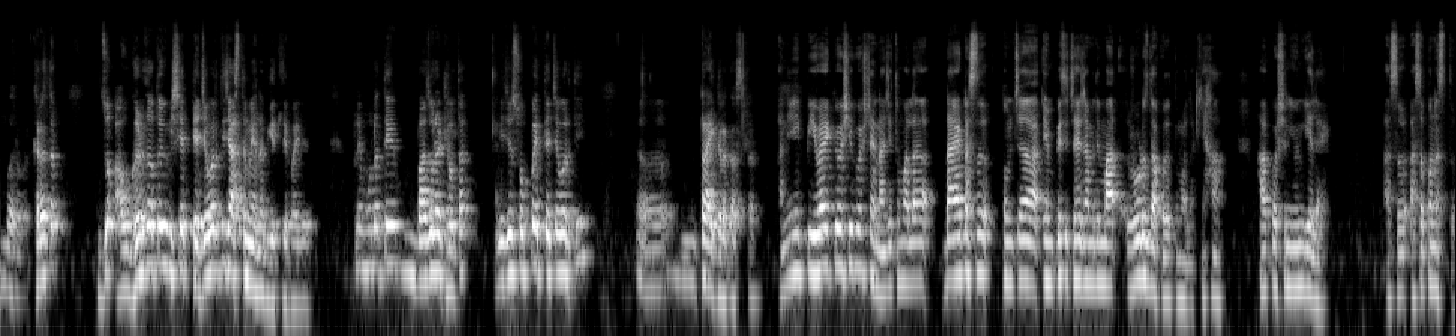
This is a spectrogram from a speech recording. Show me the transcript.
बरोबर. खरं तर जो अवघड जातोय विषय त्याच्यावरती जास्त मेहनत घेतली पाहिजे. आपले मुलं ते बाजूला ठेवतात आणि जे सोपं आहे त्याच्यावरती ट्राय करत असतात. आणि पीवाय क्यू अशी गोष्ट आहे ना जी तुम्हाला डायरेक्ट असं तुमच्या एमपीएससीच्या ह्याच्यामध्ये मा रोडच दाखवतात तुम्हाला की हां हा क्वेश्चन येऊन गेलाय. असं असं पण असतं.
